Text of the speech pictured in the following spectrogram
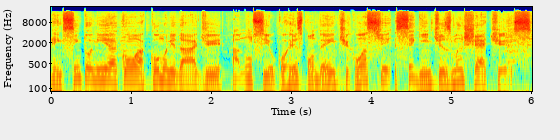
em sintonia com a comunidade, anuncia o correspondente com as seguintes manchetes.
